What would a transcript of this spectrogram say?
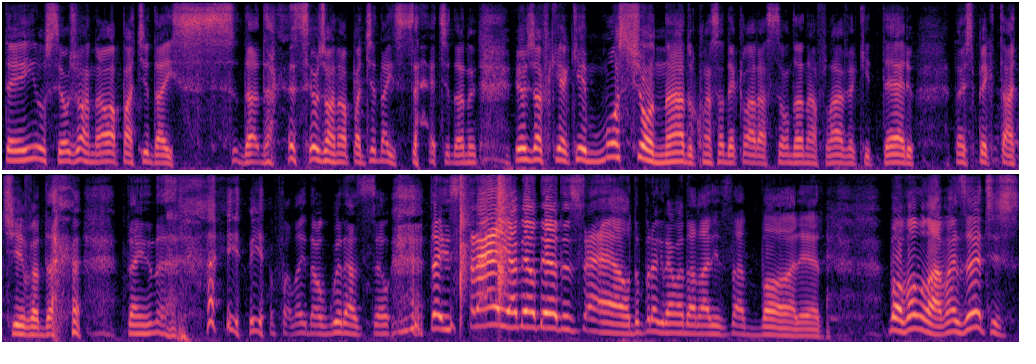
tem o seu jornal a partir das. Da, da, seu jornal a partir das sete da noite. Eu já fiquei aqui emocionado com essa declaração da Ana Flávia Quitério, da expectativa da. da eu ia falar inauguração, da estreia, meu Deus do céu, do programa da Larissa Borer. Bom, vamos lá, mas antes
